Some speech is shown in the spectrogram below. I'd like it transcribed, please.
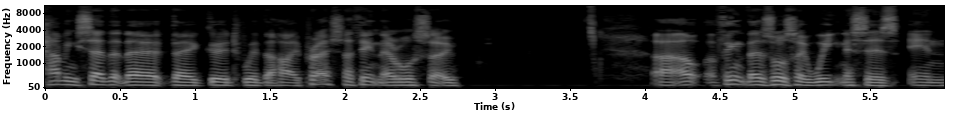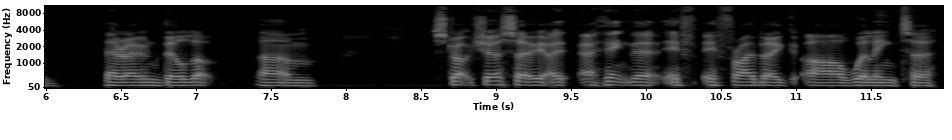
having said that they're they're good with the high press, I think they're also uh, I think there's also weaknesses in their own build up um, structure. So I, I, think that if if Freiburg are willing to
